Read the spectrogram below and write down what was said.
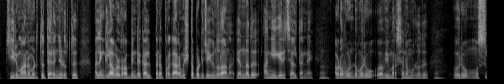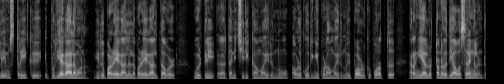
തീരുമാനമെടുത്ത് തിരഞ്ഞെടുത്ത് അല്ലെങ്കിൽ അവൾ റബ്ബിന്റെ കൽപ്പന പ്രകാരം ഇഷ്ടപ്പെട്ട് ചെയ്യുന്നതാണ്. എന്നത് അംഗീകരിച്ചാൽ തന്നെ. അവിടെ വീണ്ടും ഒരു വിമർശനമുള്ളത്. ഒരു മുസ്ലിം സ്ത്രീക്ക് പുതിയ കാലമാണ്. ഇത് പഴയ കാലമല്ല. പഴയ കാലത്ത് അവൾ വീട്ടിൽ തനിച്ചിരിക്കാമായിരുന്നു. അവൾക്ക് ഒതുങ്ങിക്കൂടാമായിരുന്നു. ഇപ്പോൾ അവൾക്ക് പുറത്ത് ഇറങ്ങിയാൽ ഒട്ടനവധി അവസരങ്ങളുണ്ട്.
